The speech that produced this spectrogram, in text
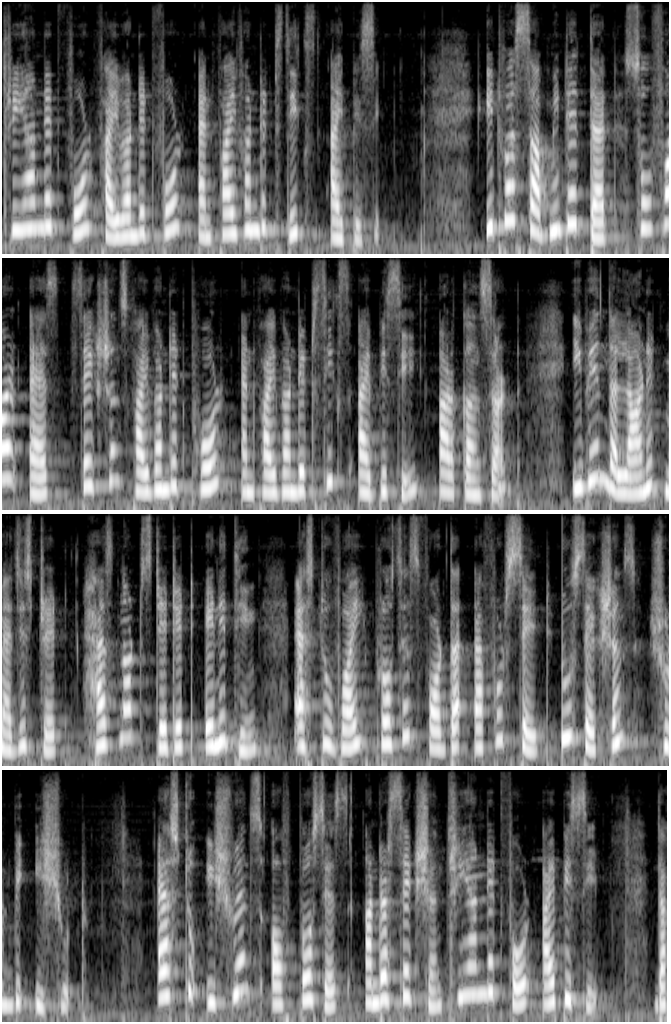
304, 504 and 506 IPC. It was submitted that so far as sections 504 and 506 IPC are concerned, even the learned magistrate has not stated anything as to why process for the aforesaid two sections should be issued. As to issuance of process under section 304 IPC, the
